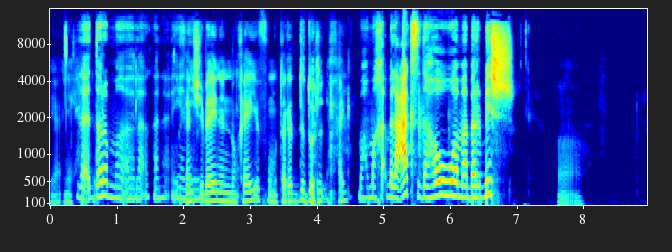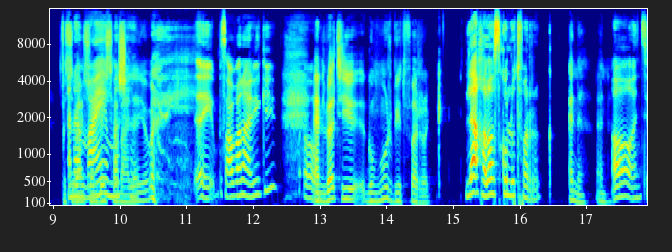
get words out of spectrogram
يعني لا اتضرب ما... لأ كان يعني ما كانش باين إنه خايف ومتردد ولا حاجة. ما هو خ... بالعكس ده هو ما بربش. آه. بس عشان معايا مشهد. عليا أيوه صعبان عليكي؟ أنا دلوقتي جمهور بيتفرج. لا خلاص كله اتفرج. أنا أنا. آه أنت.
